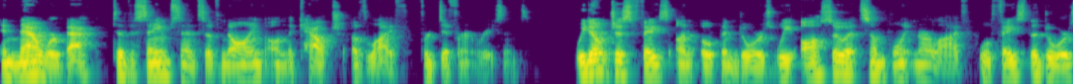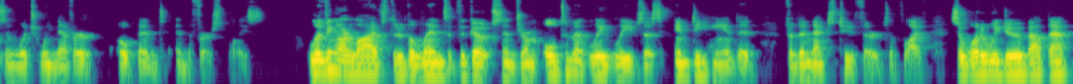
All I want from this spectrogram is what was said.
And now we're back to the same sense of gnawing on the couch of life for different reasons. We don't just face unopened doors, we also, at some point in our life, will face the doors in which we never opened in the first place. Living our lives through the lens of the goat syndrome ultimately leaves us empty handed for the next two thirds of life. So, what do we do about that?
